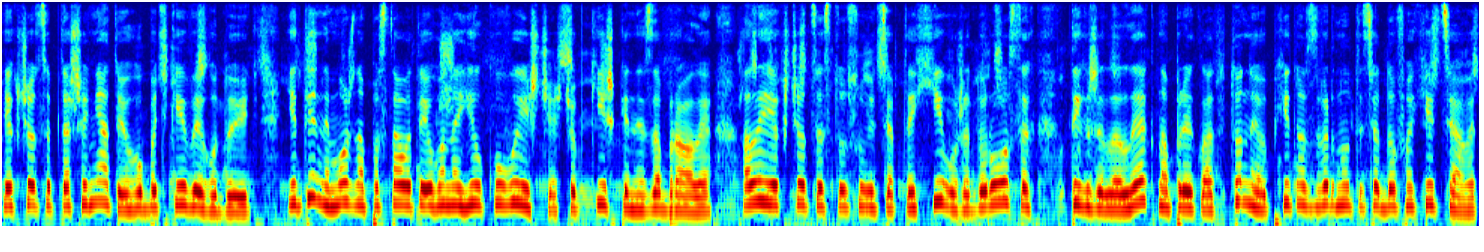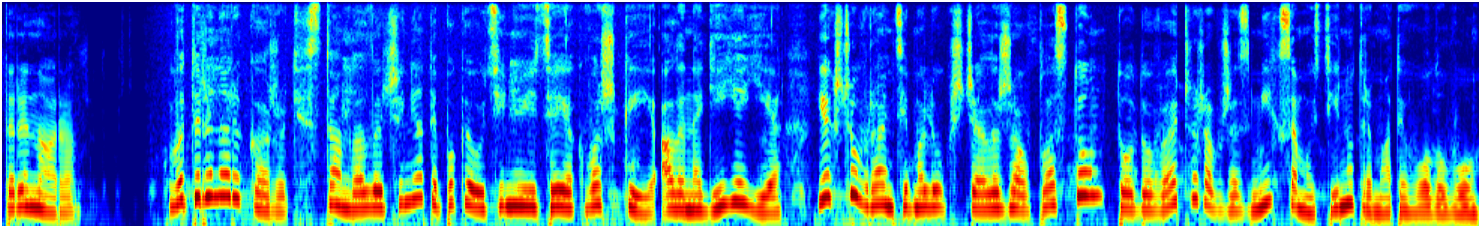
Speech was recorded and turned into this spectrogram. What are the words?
Якщо це пташеня, то його батьки вигодують. Єдине, можна поставити його на гілку вище, щоб кішки не забрали. Але якщо це стосується птахів, уже дорослих, тих же лелек, наприклад, то необхідно звернутися до фахівця ветеринара. Ветеринари кажуть, стан лелеченяти поки оцінюється як важкий, але надія є. Якщо вранці малюк ще лежав пластом, то до вечора вже зміг самостійно тримати голову.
